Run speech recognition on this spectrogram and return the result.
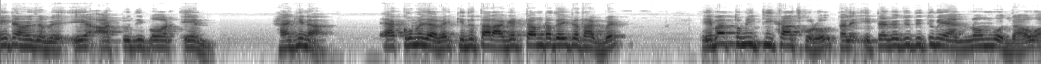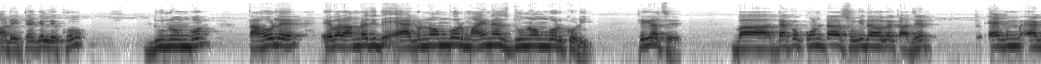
এইটা হয়ে যাবে এ আর টু দি পাওয়ার এন হ্যাঁ কি না? এক কমে যাবে, কিন্তু তার আগের টার্মটা তো এইটা থাকবে। এবার তুমি কি কাজ করো? তাহলে এটাকে যদি তুমি এক নম্বর দাও, আর এটাকে লেখো দু নম্বর, তাহলে এবার আমরা যদি এক নম্বর মাইনাস দু নম্বর করি, ঠিক আছে? বা দেখো কোনটা সুবিধা হবে কাজের? তো এক এক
